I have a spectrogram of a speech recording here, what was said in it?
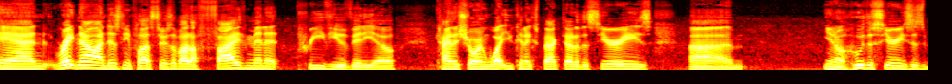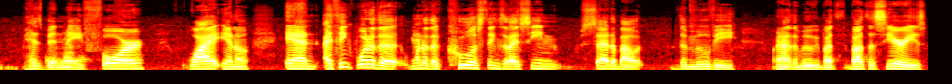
and right now on Disney Plus, there's about a five minute preview video, kind of showing what you can expect out of the series. Um, you know who the series is, has been made for, why you know, and I think one of the one of the coolest things that I've seen said about the movie, or not the movie, but about the series,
